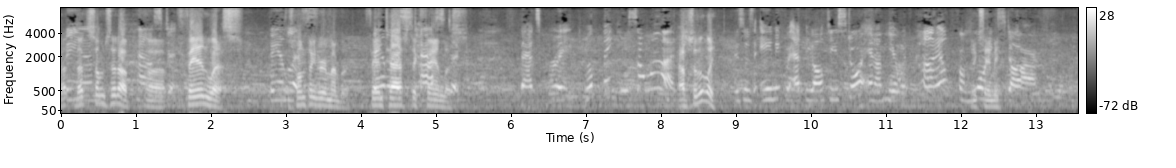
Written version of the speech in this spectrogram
That, that sums it up. Uh, fanless. Fanless. That's one thing to remember. Fantastic fanless. That's great. Well, thank you so much. Absolutely. This is Amy for at the Altis store, and I'm here with Kyle from Thanks, Amy. Morningstar.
